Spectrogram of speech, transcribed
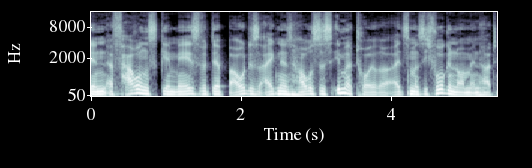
Denn erfahrungsgemäß wird der Bau des eigenen Hauses immer teurer, als man sich vorgenommen hat,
